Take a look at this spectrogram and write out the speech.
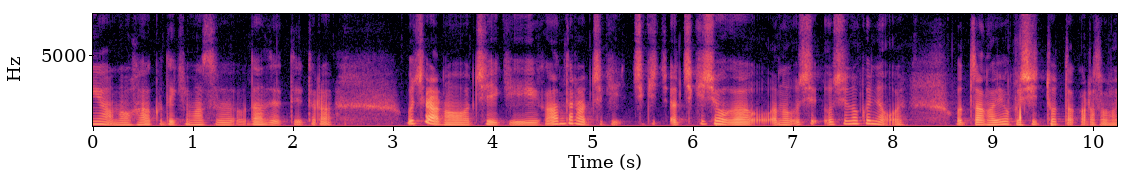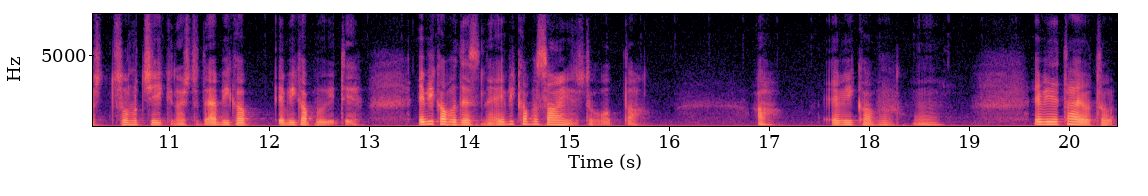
員あの把握できます。なんでって言ったら、うちらの地域、あんたらの地域、地域、あ地域省が、あの、牛牛の国のおっちゃんがよく知っとったから、その、その地域の人で、エビカブ、エビカブいて、エビカブですね。エビカブさんいう人がおった。あ、エビカブ、うん。エビでタイをと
